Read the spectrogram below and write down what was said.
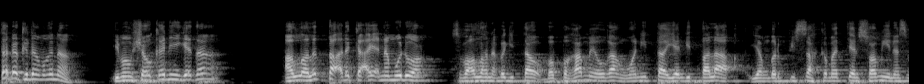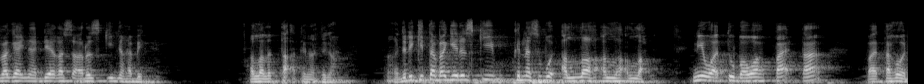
Tak ada kena mengena. Imam Syaukani kata, Allah letak dekat ayat nombor dua. Sebab Allah nak bagi tahu berapa ramai orang wanita yang ditalak, yang berpisah kematian suami dan sebagainya, dia rasa rezekinya habis. Allah letak tengah-tengah. Ha, jadi kita bagi rezeki, kena sebut Allah, Allah, Allah. Ni waktu bawah 4, tak? 4 tahun.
